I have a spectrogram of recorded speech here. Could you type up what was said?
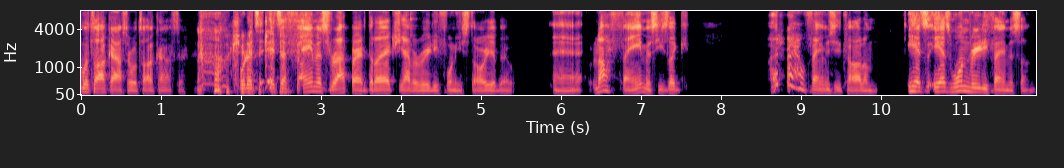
we'll talk after. We'll talk after. okay. But it's it's a famous rapper that I actually have a really funny story about. Uh, not famous. He's like, I don't know how famous you'd call him. He has he has one really famous song,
